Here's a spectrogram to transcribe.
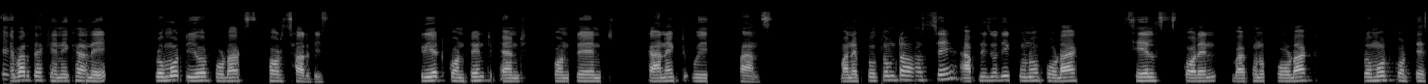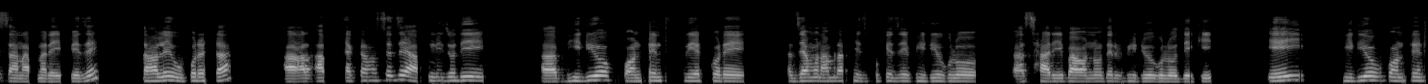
এবার দেখেন, এখানে promote your products for service create content and content connect with fans মানে প্রথমটা হচ্ছে, আপনি যদি কোনো প্রোডাক্ট সেলস করেন বা কোনো প্রোডাক্ট প্রমোট করতে চান আপনার এই পেজে তাহলে উপরেরটা, আর একটা হচ্ছে যে আপনি যদি ভিডিও কন্টেন্ট ক্রিয়েট করে, যেমন আমরা ফেসবুকে যে ভিডিওগুলো ছাড়ি বা অন্যদের ভিডিওগুলো দেখি, এই ভিডিও কন্টেন্ট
